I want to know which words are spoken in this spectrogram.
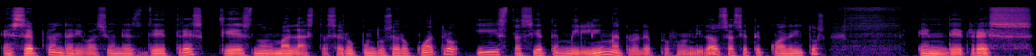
excepto en derivaciones de 3 que es normal hasta 0.04 y hasta 7 milímetros de profundidad, o sea 7 cuadritos en D3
